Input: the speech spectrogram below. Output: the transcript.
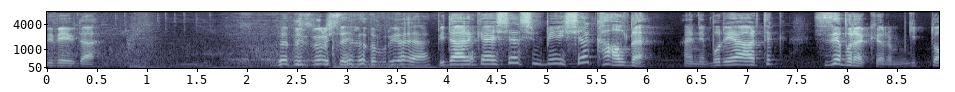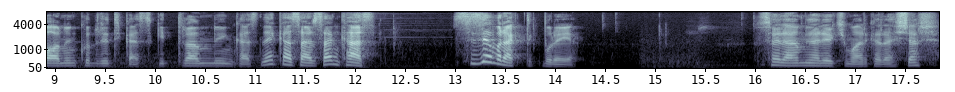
Bir wave daha. Sürü şeyle de vuruyor ya. Bir de arkadaşlar şimdi bir eşya kaldı. Hani buraya artık size bırakıyorum. Git doğanın kudreti kas. Git Tranduin kas. Ne kasarsan kas. Size bıraktık burayı. Selamünaleyküm arkadaşlar.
